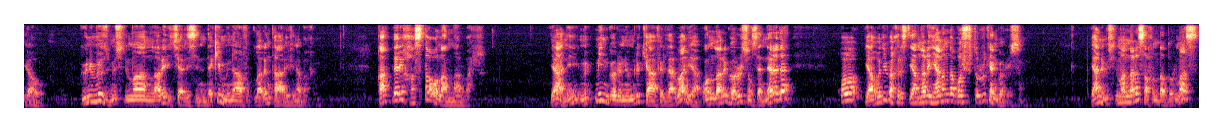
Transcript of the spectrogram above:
Yahu günümüz Müslümanları içerisindeki münafıkların tarifine bakın. Kalpleri hasta olanlar var. Yani mümin görünümlü kafirler var ya, onları görürsün sen nerede? O Yahudi ve Hristiyanların yanında koşuştururken görürsün. Yani Müslümanların safında durmaz,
